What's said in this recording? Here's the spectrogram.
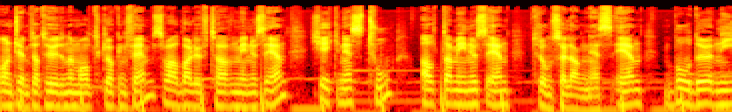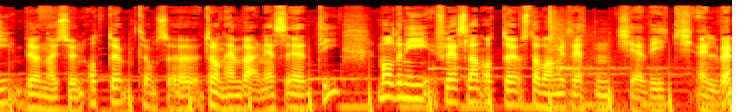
Morgentemperaturene målt klokken fem. Svalbard lufthavn minus én. Kirkenes to. Alta minus én. Tromsø-Langnes én. Bodø ni. Brønnøysund åtte. Trondheim-Værnes ti. Molde ni. Flesland åtte. Stavanger 13. Kjevik 11.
